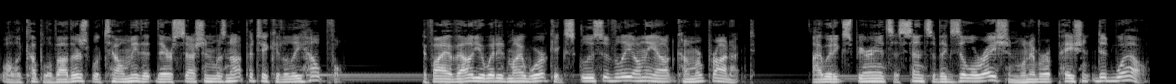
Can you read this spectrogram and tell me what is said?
while a couple of others will tell me that their session was not particularly helpful. If I evaluated my work exclusively on the outcome or product, I would experience a sense of exhilaration whenever a patient did well,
